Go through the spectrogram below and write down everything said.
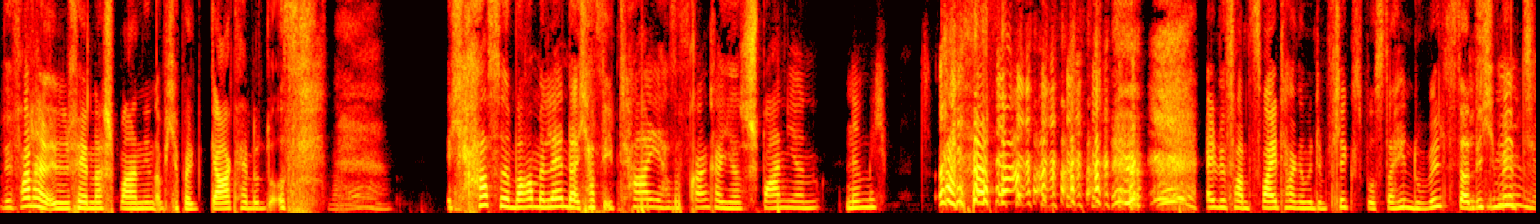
Wir fahren halt in den Ferien nach Spanien, aber ich habe halt gar keine Lust. Ich hasse warme Länder. Ich hasse Italien, ich hasse Frankreich, ich hasse Spanien. Nimm mich. Ey, wir fahren zwei Tage mit dem Flixbus dahin. Du willst da nicht will mit. mit.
